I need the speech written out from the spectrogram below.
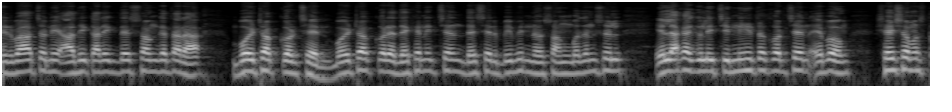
নির্বাচনী আধিকারিকদের সঙ্গে তারা বৈঠক করছেন। বৈঠক করে দেখে নিচ্ছেন দেশের বিভিন্ন সংবেদনশীল এলাকাগুলি চিহ্নিত করছেন এবং সেই সমস্ত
